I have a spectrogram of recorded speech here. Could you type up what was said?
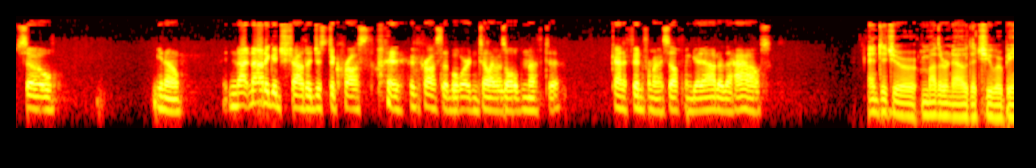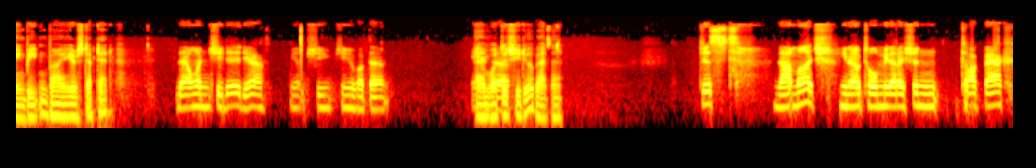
so, you know, not not a good childhood just across across the board until I was old enough to kind of fend for myself and get out of the house. And did your mother know that you were being beaten by your stepdad? That one she did, yeah. Yep, she she knew about that. And, what uh, did she do about that? Just not much. You know, told me that I shouldn't talk back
